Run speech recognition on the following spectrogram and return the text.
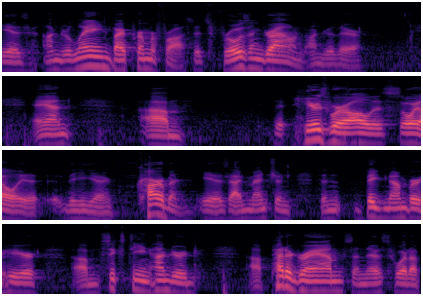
is underlain by permafrost. It's frozen ground under there. And um, here's where all this soil, is, the uh, carbon is. I mentioned the big number here, um, 1,600 uh, petagrams, and that's what a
